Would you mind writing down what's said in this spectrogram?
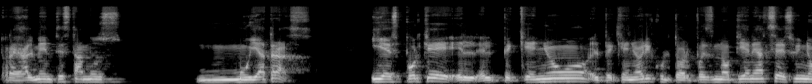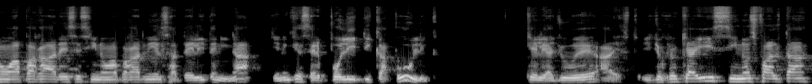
realmente estamos muy atrás. Y es porque el, pequeño, el pequeño agricultor pues no tiene acceso y no va a pagar ese, sí no va a pagar ni el satélite ni nada. Tiene que ser política pública que le ayude a esto. Y yo creo que ahí sí nos falta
